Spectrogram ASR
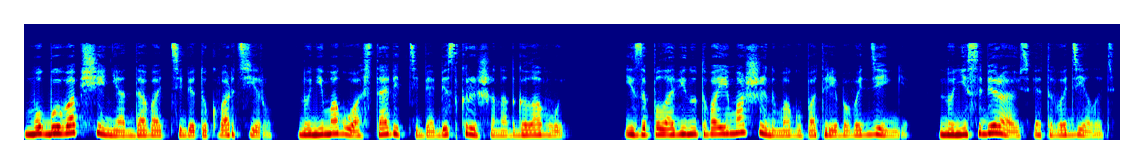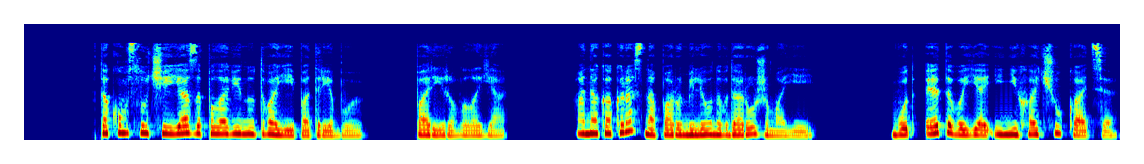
Мог бы вообще не отдавать тебе ту квартиру, но не могу оставить тебя без крыши над головой. И за половину твоей машины могу потребовать деньги, но не собираюсь этого делать. В таком случае я за половину твоей потребую, — парировала я. Она как раз на пару миллионов дороже моей. Вот этого я и не хочу, Катя,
